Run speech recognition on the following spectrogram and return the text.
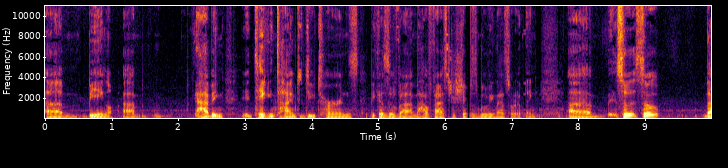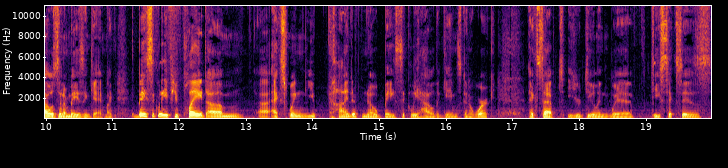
um, being um, having taking time to do turns because of um, how fast your ship is moving, that sort of thing. Um, so so that was an amazing game. Like basically, if you've played um, uh, X-wing, you kind of know basically how the game's going to work, except you're dealing with d6s.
